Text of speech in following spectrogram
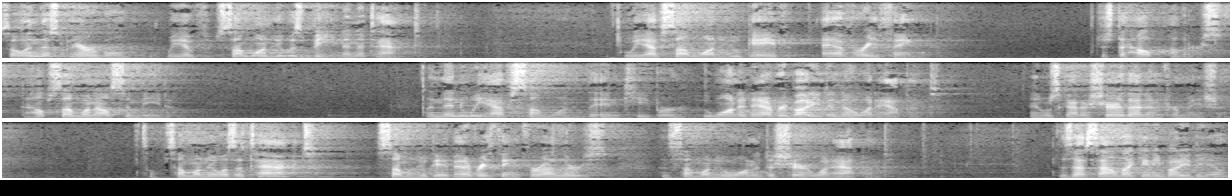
So, in this parable, we have someone who was beaten and attacked. We have someone who gave everything just to help others, to help someone else in need. And then we have someone, the innkeeper, who wanted everybody to know what happened and was got to share that information. So, someone who was attacked, someone who gave everything for others, and someone who wanted to share what happened. Does that sound like anybody to you?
